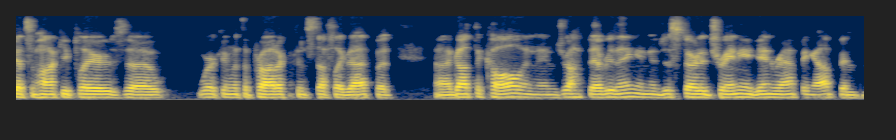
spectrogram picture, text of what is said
get some hockey players uh, working with the product and stuff like that. But uh, got the call and then dropped everything and then just started training again, wrapping up and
